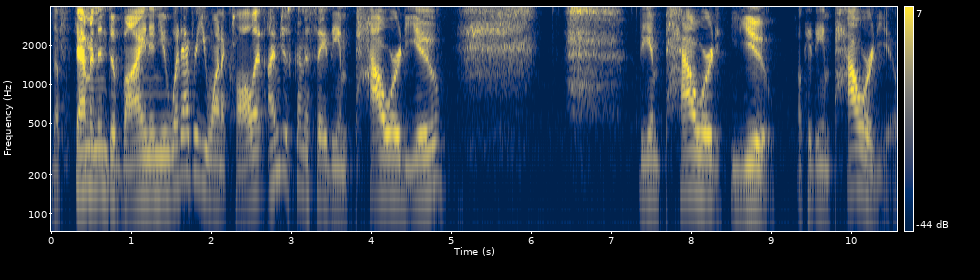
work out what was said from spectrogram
the feminine divine in you, whatever you want to call it, I'm just going to say the empowered you. The empowered you, okay, the empowered you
